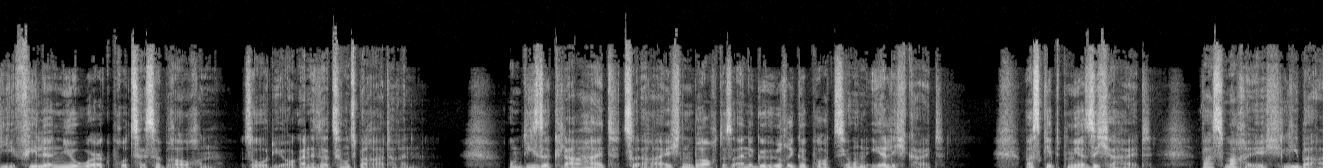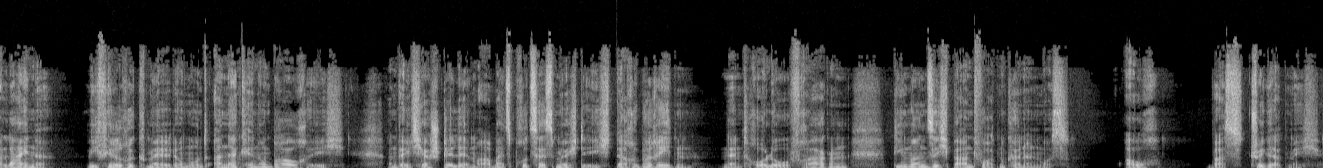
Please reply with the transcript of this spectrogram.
die viele New Work-Prozesse brauchen, so die Organisationsberaterin. Um diese Klarheit zu erreichen, braucht es eine gehörige Portion Ehrlichkeit. Was gibt mir Sicherheit? Was mache ich lieber alleine? Wie viel Rückmeldung und Anerkennung brauche ich? An welcher Stelle im Arbeitsprozess möchte ich darüber reden? nennt Rollo Fragen, die man sich beantworten können muss. Auch, was triggert mich?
